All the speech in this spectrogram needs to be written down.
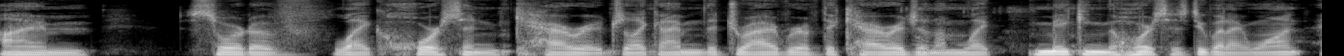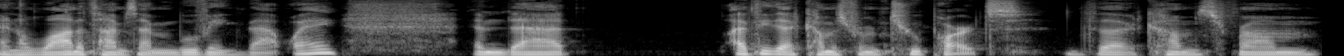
I'm sort of like horse and carriage. Like I'm the driver of the carriage and I'm like making the horses do what I want. And a lot of times I'm moving that way. And that, I think that comes from two parts. That comes from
